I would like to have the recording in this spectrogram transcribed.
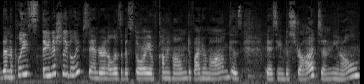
then the police they initially believed Sandra and Elizabeth's story of coming home to find her mom because they seemed distraught, and you know,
